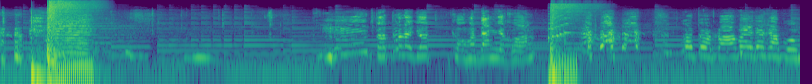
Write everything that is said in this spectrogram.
อื้อหือ ตดทรยศของหัดดังอย่าของขอโทษขอไปนะครับผม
